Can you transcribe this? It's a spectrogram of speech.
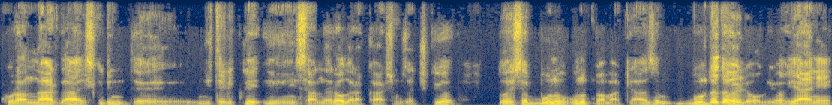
kuranlar da eskinin e, nitelikli e, insanları olarak karşımıza çıkıyor. Dolayısıyla bunu unutmamak lazım. Burada da öyle oluyor. Yani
